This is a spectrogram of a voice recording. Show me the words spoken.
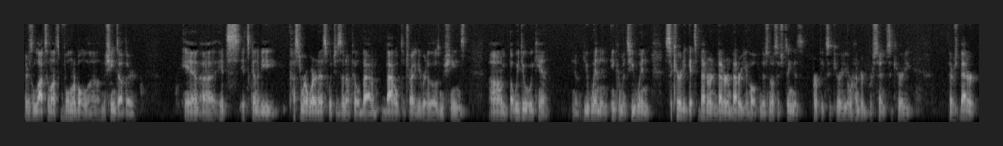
there's lots and lots of vulnerable uh, machines out there, and uh, it's it's going to be customer awareness, which is an uphill battle, battle to try to get rid of those machines. Um, but we do what we can. You know, you win in increments. You win. Security gets better and better and better. You hope. And there's no such thing as perfect security or 100% security. There's better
